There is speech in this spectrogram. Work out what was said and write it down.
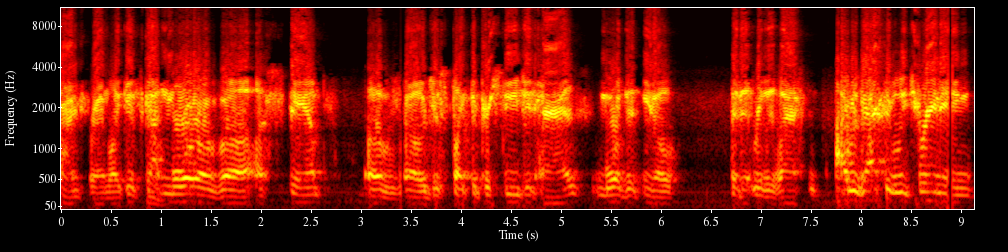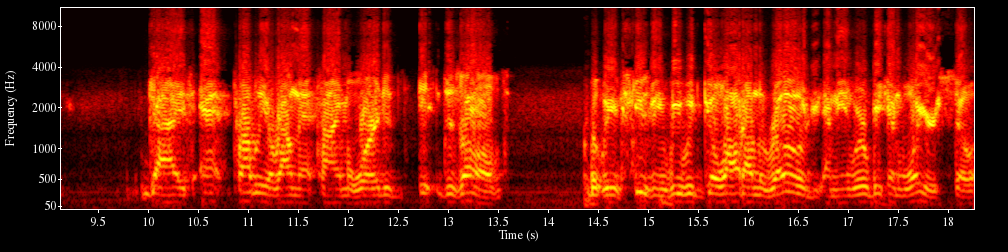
time frame. Like it's gotten more of a, a stamp of uh, just like the prestige it has, more than you know than it really lasted. I was actively training guys at probably around that time, or it, it dissolved. But we, excuse me, we would go out on the road. I mean, we were weekend warriors, so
